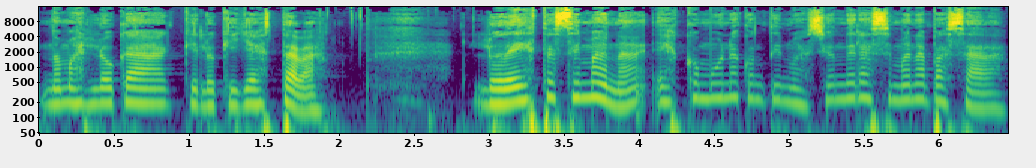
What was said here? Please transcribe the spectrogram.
no más loca que lo que ya estaba. Lo de esta semana es como una continuación de la semana pasada,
